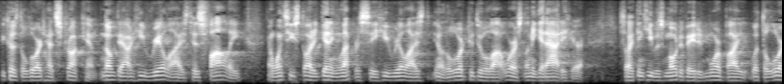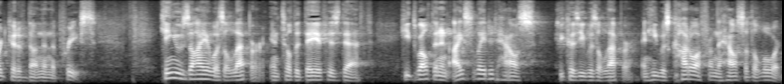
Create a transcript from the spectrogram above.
because the Lord had struck him. No doubt he realized his folly. And once he started getting leprosy, he realized, you know, the Lord could do a lot worse. Let me get out of here. So I think he was motivated more by what the Lord could have done than the priests. King Uzziah was a leper until the day of his death. He dwelt in an isolated house because he was a leper, and he was cut off from the house of the Lord.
